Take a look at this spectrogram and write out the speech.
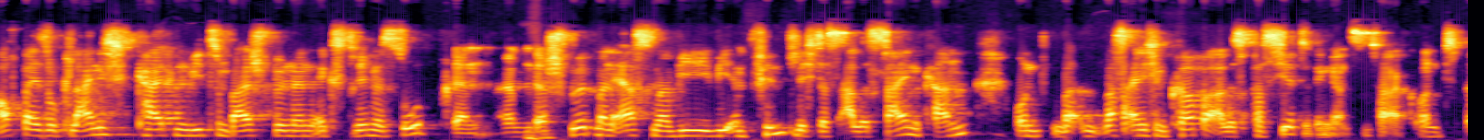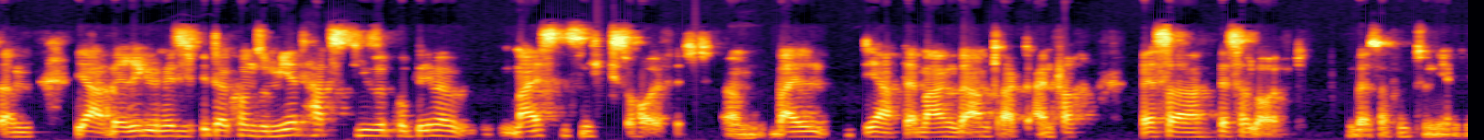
auch bei so Kleinigkeiten wie zum Beispiel ein extremes Sodbrennen, ähm, da spürt man erstmal, wie, wie empfindlich das alles sein kann und was eigentlich im Körper alles passierte den ganzen Tag. Und ähm, ja, wer regelmäßig bitter konsumiert, hat diese Probleme meistens nicht so häufig, ähm, weil ja, der Magen-Darm-Trakt einfach besser, besser läuft und besser funktioniert.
